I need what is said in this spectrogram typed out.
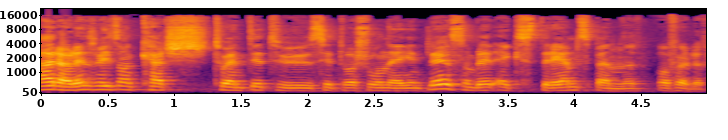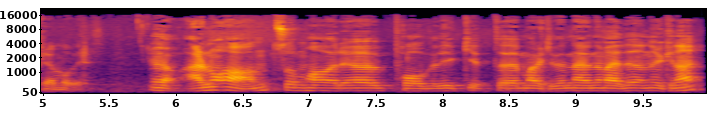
her er det en litt sånn catch 22-situasjon, egentlig, som blir ekstremt spennende å følge fremover. Ja, Er det noe annet som har eh, påvirket eh, markedet nevneverdig denne uken her?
